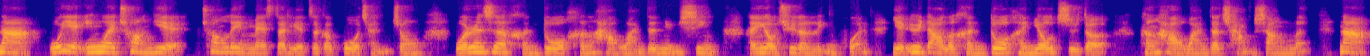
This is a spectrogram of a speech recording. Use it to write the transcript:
那我也因为创业创立 m a s t e r t 的这个过程中，我认识了很多很好玩的女性，很有趣的灵魂，也遇到了很多很优质的、很好玩的厂商们。那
